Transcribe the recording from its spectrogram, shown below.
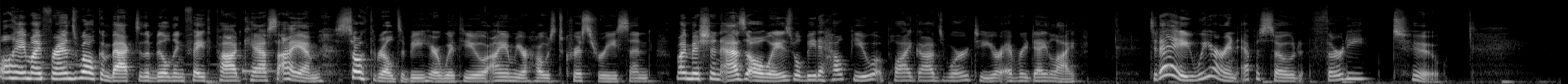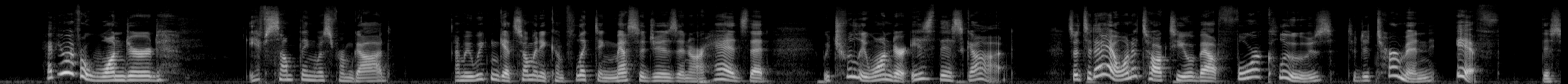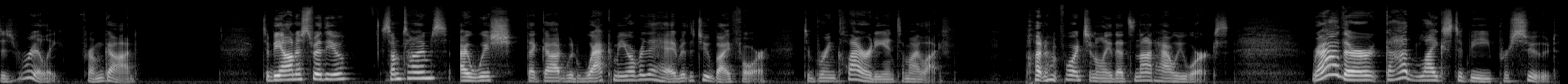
Well, hey, my friends, welcome back to the Building Faith podcast. I am so thrilled to be here with you. I am your host, Kris Reece, and my mission, as always, will be to help you apply God's Word to your everyday life. Today, we are in episode 32. Have you ever wondered if something was from God? I mean, we can get so many conflicting messages in our heads that we truly wonder is this God? So, today I want to talk to you about four clues to determine if this is really from God. To be honest with you, sometimes I wish that God would whack me over the head with a 2 by 4 to bring clarity into my life. But unfortunately, that's not how He works. Rather, God likes to be pursued.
